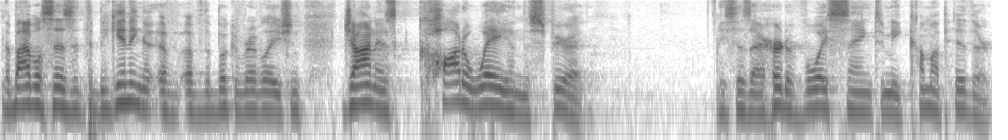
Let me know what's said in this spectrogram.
the Bible says at the beginning of, of the book of Revelation, John is caught away in the Spirit. He says, I heard a voice saying to me, Come up hither.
